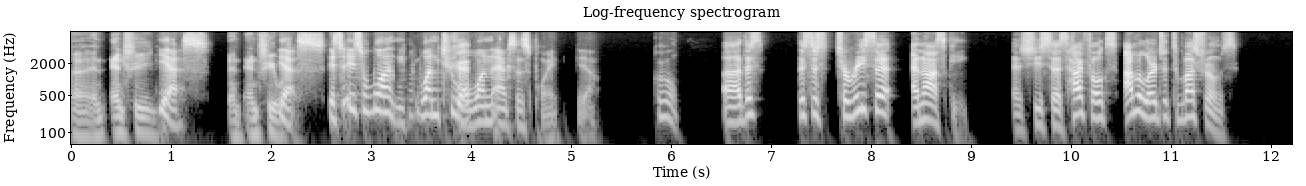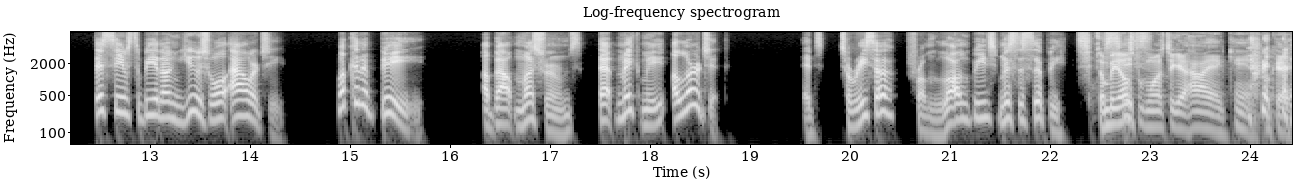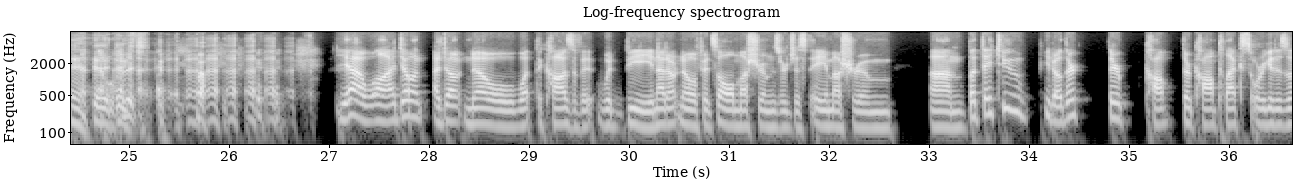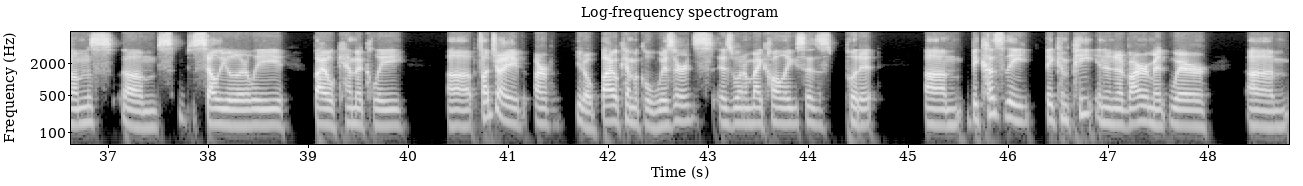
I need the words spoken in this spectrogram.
uh, an entry, Yes, an entry. yes, it's it's one one tool, Okay. one access point. Yeah. Cool. Uh, this this is Teresa Anoski, and she says, "Hi, folks. I'm allergic to mushrooms. This seems to be an unusual allergy. What could it be about mushrooms that make me allergic?" It's Teresa from Long Beach, Mississippi. Somebody else wants to get high and can't. Okay. Yeah, well, I don't I don't know what the cause of it would be, and I don't know if it's all mushrooms or just a mushroom. Um, but they do, you know, they're they're com- they're complex organisms, um, s- cellularly, biochemically. Uh, fungi are, you know, biochemical wizards, as one of my colleagues has put it, um, because they they compete in an environment where um,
